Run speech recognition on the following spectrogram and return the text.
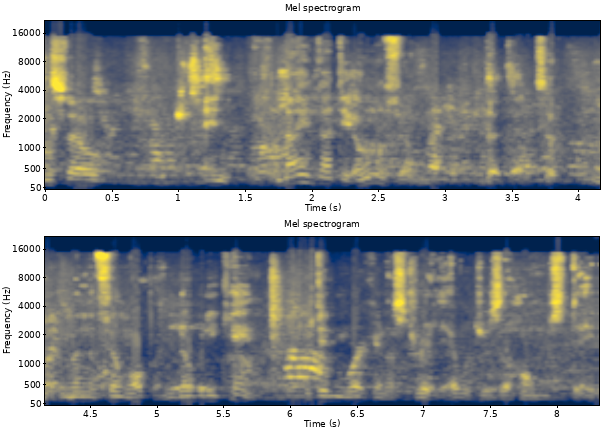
And so, and mine's not the only film that, that took, when the film opened, nobody came. It didn't work in Australia, which was the home state.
